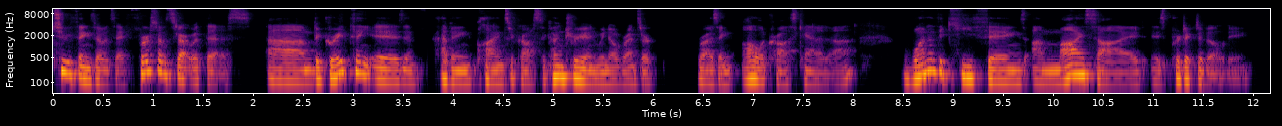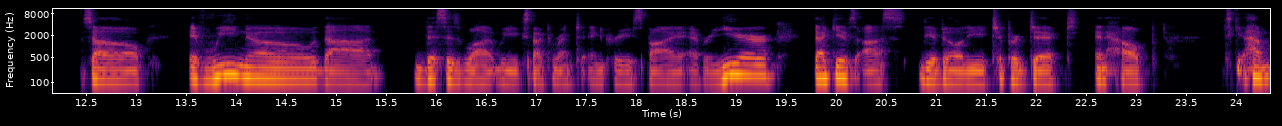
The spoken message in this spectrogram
two things I would say. First, I would start with this. Um, the great thing is in having clients across the country, and we know rents are rising all across Canada. One of the key things on my side is predictability. So if we know that this is what we expect rent to increase by every year, that gives us the ability to predict and help to have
